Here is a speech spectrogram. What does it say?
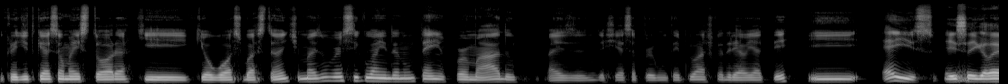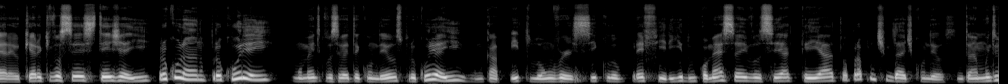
acredito que essa é uma história que, que eu gosto bastante, mas um versículo ainda não tenho formado. Mas eu deixei essa pergunta aí porque eu acho que o Adriel ia ter. E é isso. É isso aí, galera. Eu quero que você esteja aí procurando, procure aí momento que você vai ter com Deus, procure aí um capítulo um versículo preferido. Começa aí você a criar a tua própria intimidade com Deus. Então é muito,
